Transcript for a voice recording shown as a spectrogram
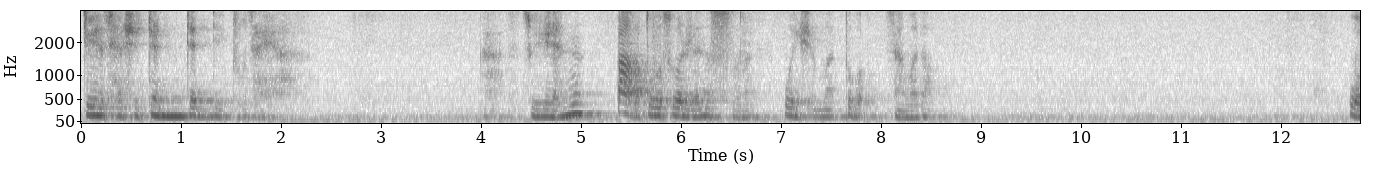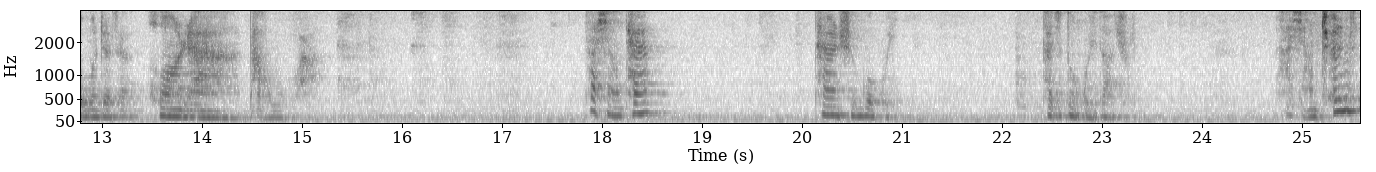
这才是真正的主宰呀！啊，所以人大多数人死了，为什么堕三恶道？我们这才恍然大悟啊！他想贪，贪生过鬼，他就堕鬼道去了。他想嗔，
